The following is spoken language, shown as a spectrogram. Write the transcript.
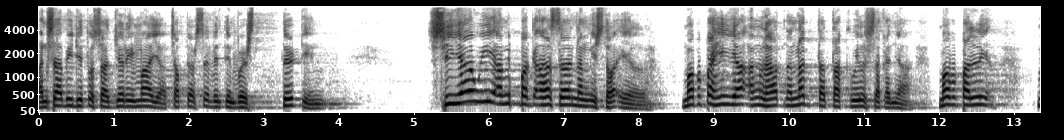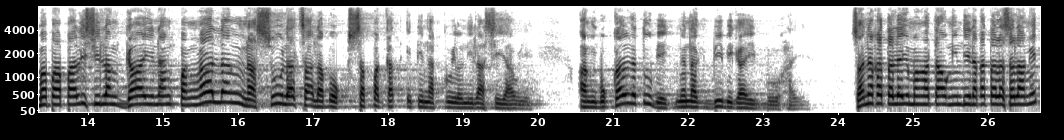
Ang sabi dito sa Jeremiah chapter 17 verse 13, Si Yahweh ang pag-asa ng Israel. Mapapahiya ang lahat na nagtatakwil sa Kanya. Mapapali, mapapali silang gaya ng pangalang nasulat sa alabok sapagkat itinakwil nila si Yahweh. Ang bukal na tubig na nagbibigay buhay. Saan nakatala yung mga taong hindi nakatala sa langit?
